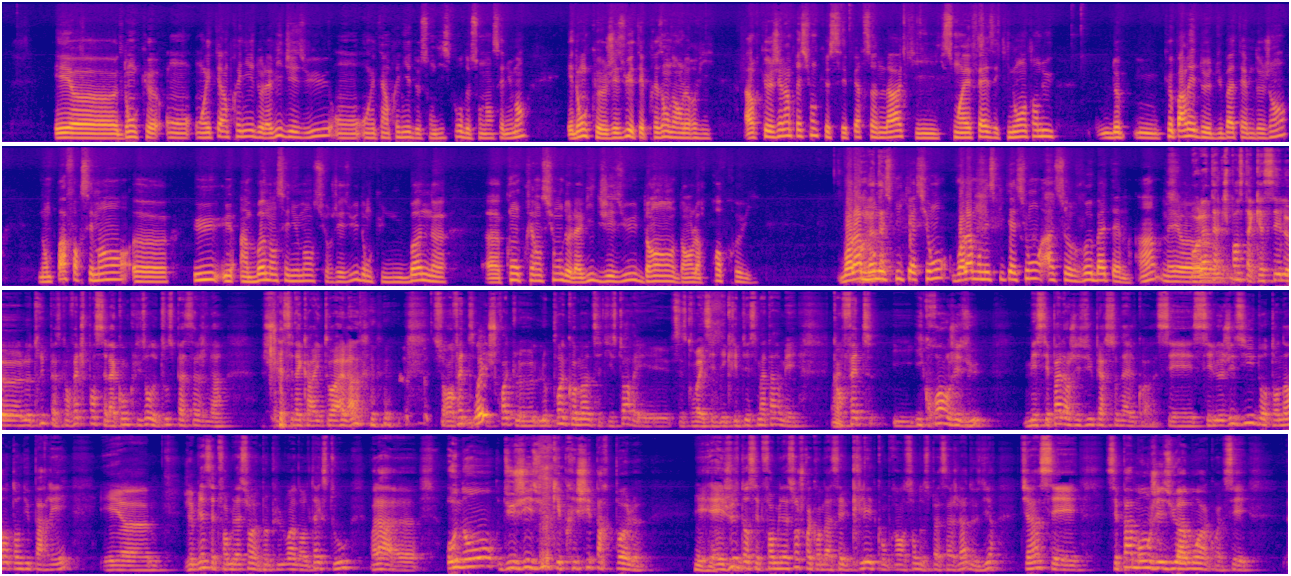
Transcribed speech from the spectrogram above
Et euh, donc, ont, été imprégnés de la vie de Jésus, ont, été imprégnés de son discours, de son enseignement. Et donc, euh, Jésus était présent dans leur vie. Alors que j'ai l'impression que ces personnes-là qui, sont à Éphèse et qui n'ont entendu que parler du baptême de Jean n'ont pas forcément euh, eu un bon enseignement sur Jésus, donc une bonne euh, compréhension de la vie de Jésus dans, dans leur propre vie. Voilà bon, mon explication. Voilà mon explication à ce rebaptême. Hein mais euh... bon, là, je pense que tu as cassé le, le truc parce qu'en fait, je pense que c'est la conclusion de tout ce passage-là. Je suis assez d'accord avec toi, Alain. Sur en fait, oui. je crois que le, le, point commun de cette histoire, et c'est ce qu'on va essayer de décrypter ce matin, mais qu'en ouais. fait, ils, ils, croient en Jésus, mais c'est pas leur Jésus personnel, quoi. C'est le Jésus dont on a entendu parler. Et euh, j'aime bien cette formulation un peu plus loin dans le texte où, voilà, euh, au nom du Jésus qui est prêché par Paul. Et, et juste dans cette formulation, je crois qu'on a cette clé de compréhension de ce passage-là, de se dire, tiens, c'est c'est pas mon Jésus à moi, quoi. C'est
